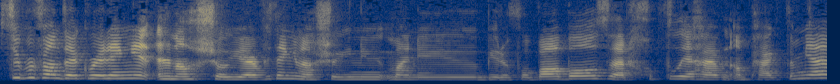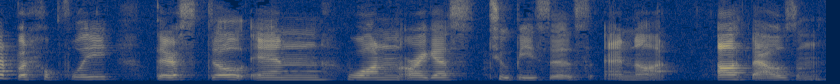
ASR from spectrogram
super fun decorating it, and I'll show you everything, and I'll show you new, my new beautiful baubles that hopefully I haven't unpacked them yet, but hopefully they're still in one or I guess two pieces and not a thousand.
